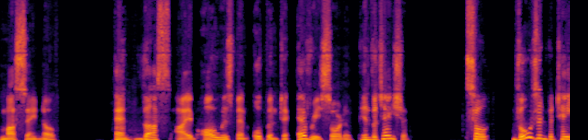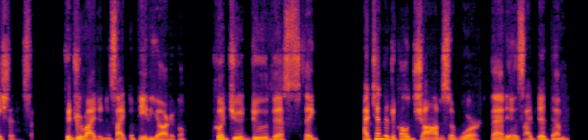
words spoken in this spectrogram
must say no. And thus I've always been open to every sort of invitation. So those invitations, could you write an encyclopedia article? Could you do this thing? I tended to call jobs of work. That is, I did them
